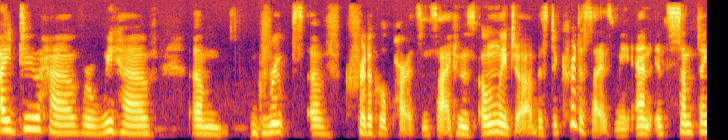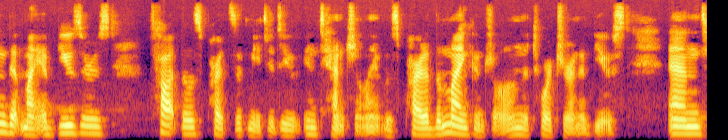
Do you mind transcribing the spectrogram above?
I do have, or we have, um, groups of critical parts inside whose only job is to criticize me. And it's something that my abusers taught those parts of me to do intentionally. It was part of the mind control and the torture and abuse. And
